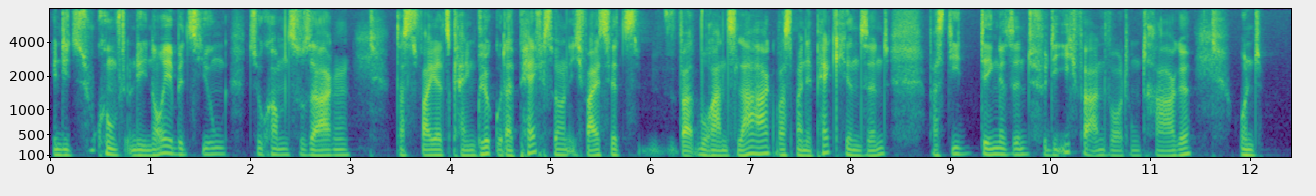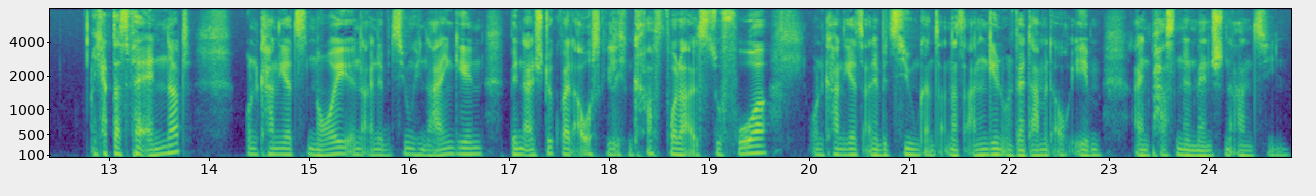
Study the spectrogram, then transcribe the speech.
in die Zukunft und die neue Beziehung zu kommen, zu sagen, das war jetzt kein Glück oder Pech, sondern ich weiß jetzt, woran es lag, was meine Päckchen sind, was die Dinge sind, für die ich Verantwortung trage. Und ich habe das verändert und kann jetzt neu in eine Beziehung hineingehen, bin ein Stück weit ausgeglichen, kraftvoller als zuvor und kann jetzt eine Beziehung ganz anders angehen und werde damit auch eben einen passenden Menschen anziehen.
